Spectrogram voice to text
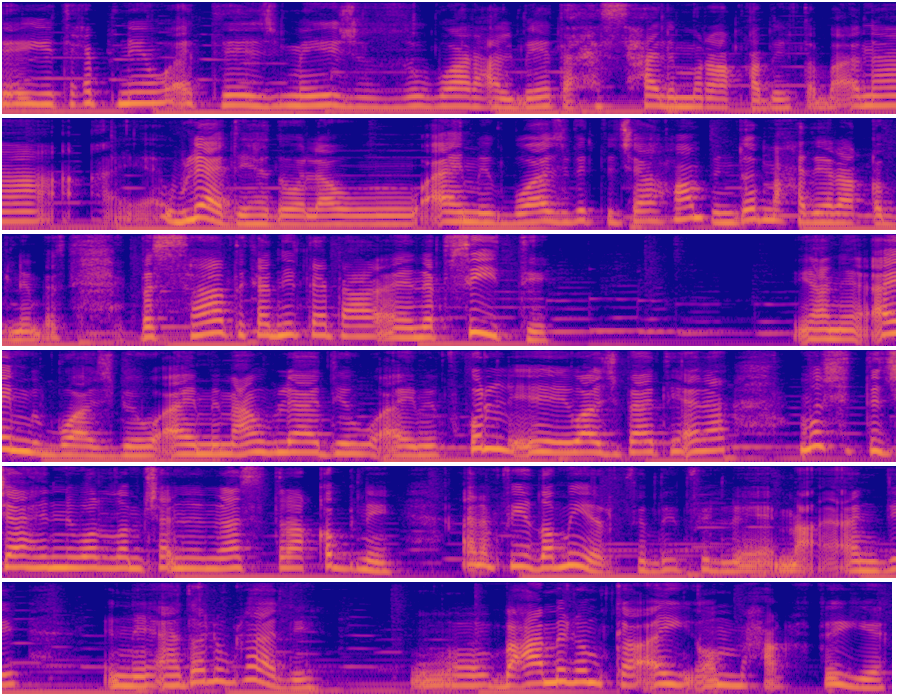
يتعبني وقت ما يجوا الزوار على البيت أحس حالي مراقبة. طب أنا أولادي هدول وقايمه بواجبي تجاههم من دون ما حدا يراقبني بس. بس هذا كان يتعب نفسيتي. يعني قايمة بواجبي وقايمة مع أولادي وقايمة في كل واجباتي أنا مش اتجاه إني والله مشان الناس تراقبني. أنا في ضمير في, في عندي إني هذول أولادي وبعاملهم كأي أم حقيقية.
